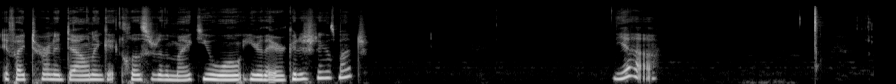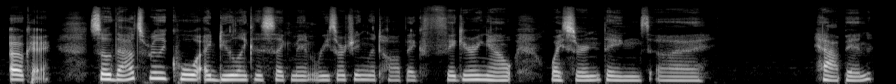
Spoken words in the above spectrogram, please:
if I turn it down and get closer to the mic, you won't hear the air conditioning as much. Yeah. Okay, so that's really cool. I do like this segment, researching the topic, figuring out why certain things uh, happen.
